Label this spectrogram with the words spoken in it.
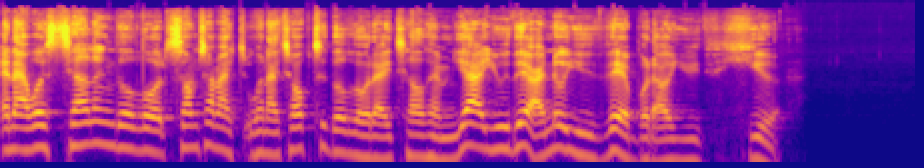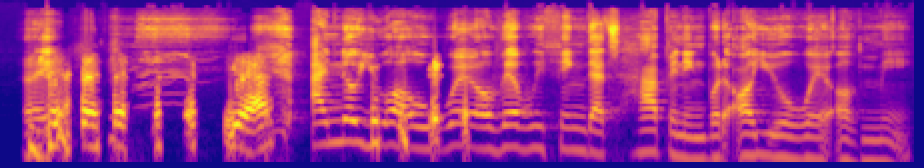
And I was telling the Lord, sometimes I, when I talk to the Lord, I tell him, Yeah, you're there. I know you're there, but are you here? Right? yeah. I know you are aware of everything that's happening, but are you aware of me?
